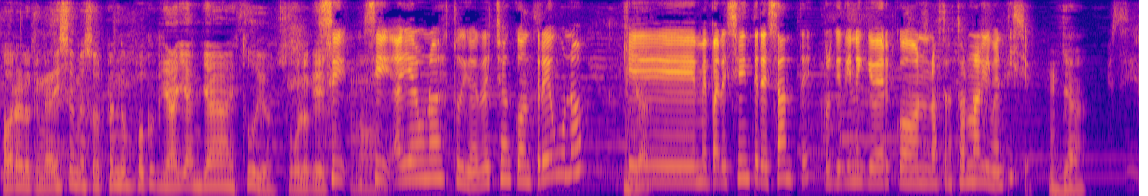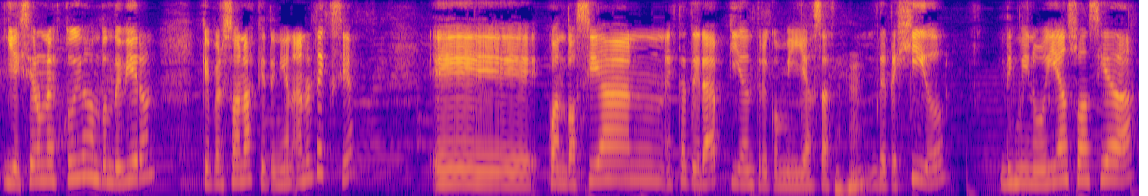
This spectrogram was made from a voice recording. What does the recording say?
Ahora lo que me dice me sorprende un poco que hayan ya estudios, según lo que Sí, no- sí, hay algunos estudios. De hecho, encontré uno que me pareció interesante porque tiene que ver con los trastornos alimenticios. Ya. Y hicieron estudios en donde vieron que personas que tenían anorexia, eh, cuando hacían esta terapia, entre comillas, de tejido, disminuían su ansiedad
